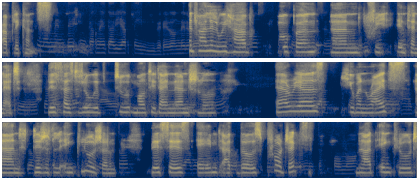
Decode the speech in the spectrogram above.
applicants. And finally, we have open and free internet. This has to do with two multidimensional areas, human rights and digital inclusion. This is aimed at those projects that include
